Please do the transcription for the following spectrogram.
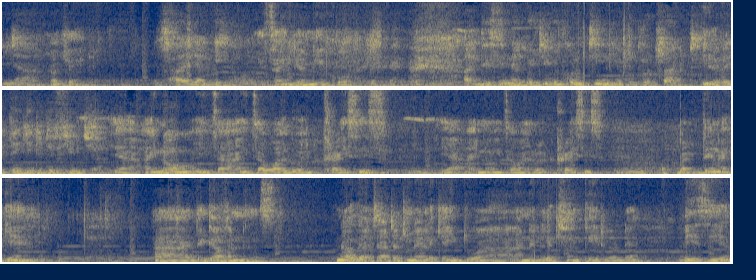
Yeah. okay It's highly unequal. it's highly unequal And this inequity will continue to protract, Yeah. I think, into the future. yeah i know it's a it's a worldwide crisis yeah i know it's a worldwide crisis but then again uh, the governance now that hata tunaelekea into a, an election period eh, this year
